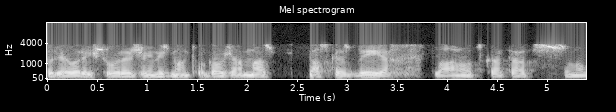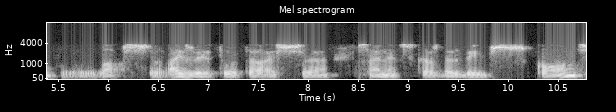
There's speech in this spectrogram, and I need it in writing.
tur jau arī šo režīmu izmanto gaužām maz. Tas, kas bija plānots kā tāds nu, labs aizvietotājs eh, saimnieciskās darbības konts,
